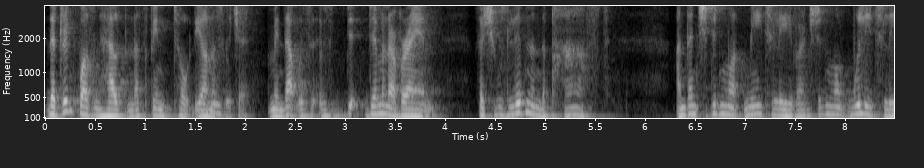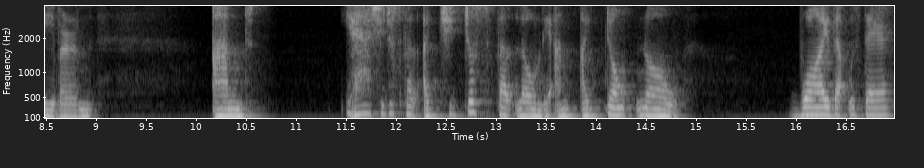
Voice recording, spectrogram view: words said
the drink wasn't helping, that's being totally honest mm-hmm. with you. I mean, that was, it was d- dimming her brain. So she was living in the past. And then she didn't want me to leave her and she didn't want Willie to leave her. And, and yeah, she just felt, I- she just felt lonely. And I don't know why that was there,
